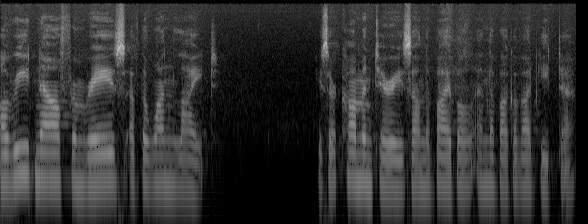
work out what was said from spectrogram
I'll read now from Rays of the One Light. These are commentaries on the Bible and the Bhagavad Gita.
